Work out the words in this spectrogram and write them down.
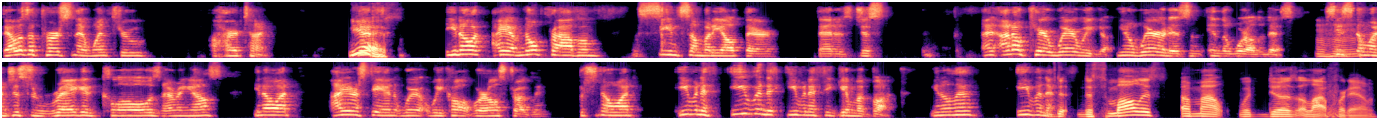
that was a person that went through a hard time. Yes. You know what? I have no problem seeing somebody out there that is just, I, I don't care where we go, you know, where it is in, in the world it is. Mm-hmm. See someone just in ragged clothes and everything else. You know what? I understand where we call it, we're all struggling. But you know what? Even if, even, even if you give them a buck, you know that? Even if the, the smallest amount would does a lot for them.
